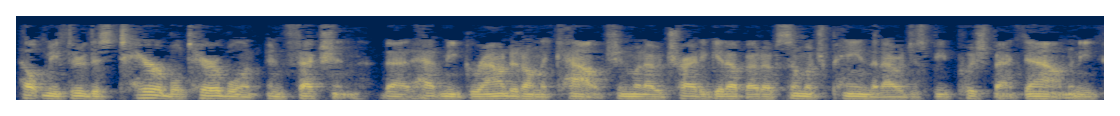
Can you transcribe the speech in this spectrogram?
helped me through this terrible, terrible infection that had me grounded on the couch. And when I would try to get up, I'd have so much pain that I would just be pushed back down. And he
